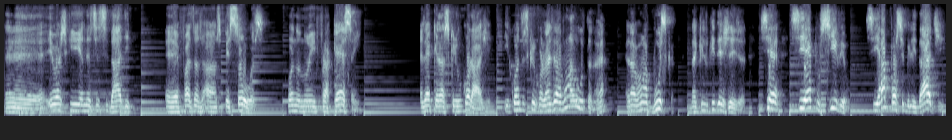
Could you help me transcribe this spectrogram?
É, eu acho que a necessidade é, faz as, as pessoas, quando não enfraquecem, é que elas criam coragem. E quando elas criam coragem, elas vão à luta, não é? Elas vão à busca daquilo que deseja. Se é, se é possível, se há possibilidade,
